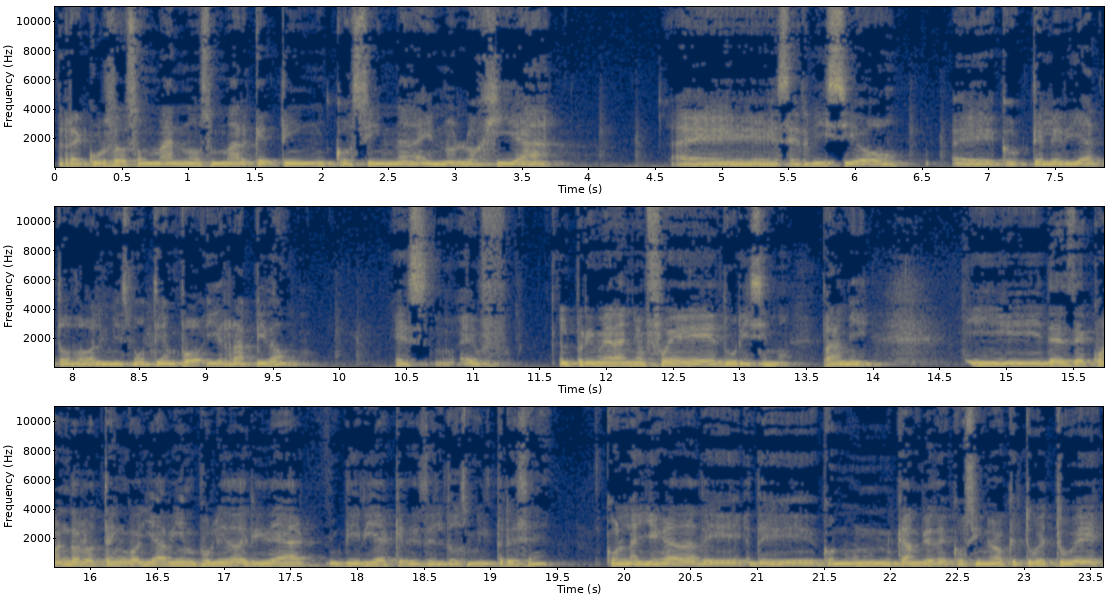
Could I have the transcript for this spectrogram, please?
recursos humanos, marketing, cocina, enología, eh, servicio, eh, coctelería, todo al mismo tiempo y rápido. Es, eh, el primer año fue durísimo para mí. Y desde cuando lo tengo ya bien pulido, diría, diría que desde el 2013, con la llegada de, de- con un cambio de cocinero que tuve, tuve,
